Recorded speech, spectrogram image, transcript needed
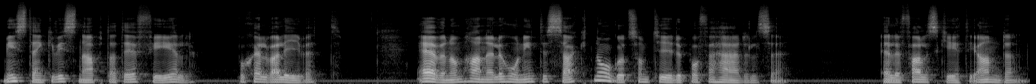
misstänker vi snabbt att det är fel på själva livet, även om han eller hon inte sagt något som tyder på förhärdelse eller falskhet i anden.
